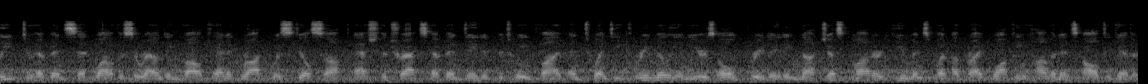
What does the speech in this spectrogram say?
Believed to have been set while the surrounding volcanic rock was still soft ash the tracks have been dated between 5 and 23 million years old predating not just modern humans but upright walking hominids altogether.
